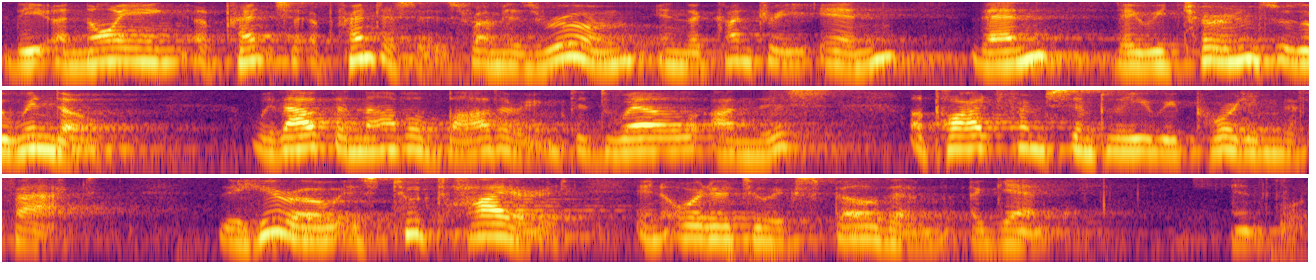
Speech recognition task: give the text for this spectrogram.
the annoying apprentices from his room in the country inn, then they return through the window, without the novel bothering to dwell on this, apart from simply reporting the fact. The hero is too tired in order to expel them again. End quote.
